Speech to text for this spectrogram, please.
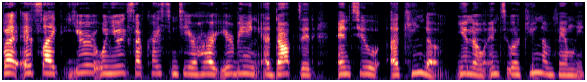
But it's like you're when you accept christ into your heart you're being adopted into a kingdom you know into a kingdom family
